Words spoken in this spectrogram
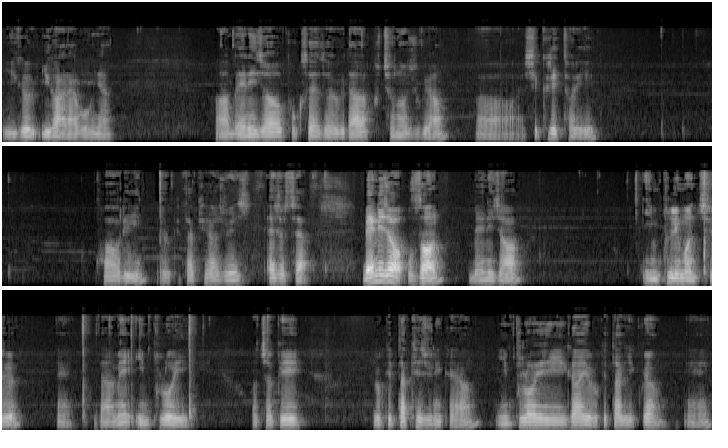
이거 이거 안 하고 그냥 어, 매니저 복사해서 여기다 붙여 넣어 주고요. 어, secretary 터리 이렇게 딱 해가지고 해줬어요. 매니저 우선 매니저 implement 네, 그 다음에 employee 어차피 이렇게 딱 해주니까요. employee가 이렇게 딱 있고요. 예.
